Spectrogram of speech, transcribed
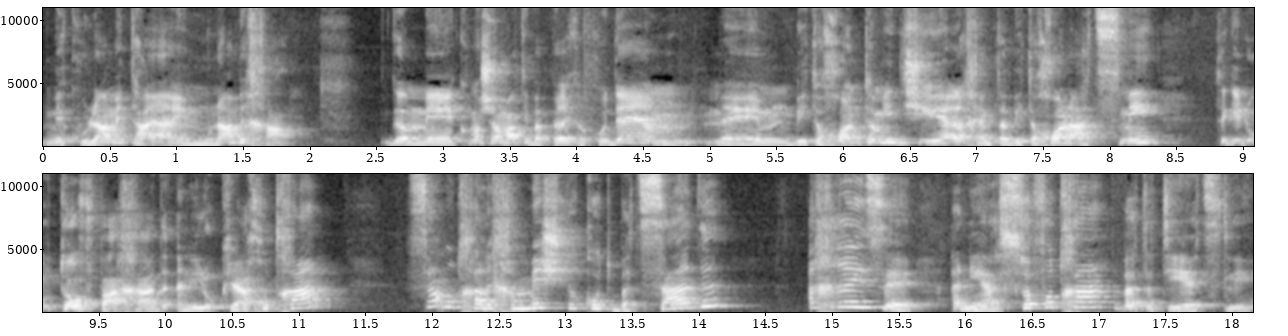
מכולם את האמונה בך. גם אה, כמו שאמרתי בפרק הקודם, אה, ביטחון, תמיד שיהיה לכם את הביטחון העצמי, תגידו, טוב פחד, אני לוקח אותך, שם אותך לחמש דקות בצד, אחרי זה אני אאסוף אותך ואתה תהיה אצלי.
